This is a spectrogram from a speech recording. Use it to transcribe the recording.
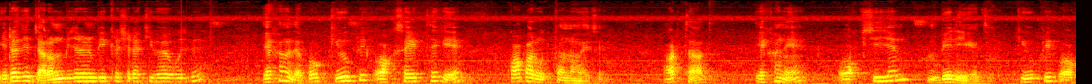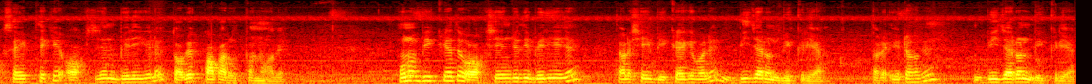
এটা যে জারণ বিজারণ বিক্রিয়া সেটা কীভাবে বুঝবে? এখানে দেখো কিউপ্রিক অক্সাইড থেকে কপার উৎপন্ন হয়েছে। অর্থাৎ এখানে অক্সিজেন বেরিয়ে গেছে। কিউপ্রিক অক্সাইড থেকে অক্সিজেন বেরিয়ে গেলে তবে কপার উৎপন্ন হবে। কোনো বিক্রিয়াতে অক্সিজেন যদি বেরিয়ে যায়, তাহলে সেই বিক্রিয়াকে বলে বিজারণ বিক্রিয়া। তাহলে এটা হবে বিজারণ বিক্রিয়া।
